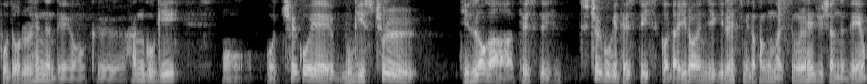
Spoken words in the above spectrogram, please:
보도를 했는데요. 그 한국이 어, 뭐 최고의 무기 수출 딜러가 될 수도 있, 수출국이 될 수도 있을 거다 이런 얘기를 했습니다. 방금 말씀을 해주셨는데요.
